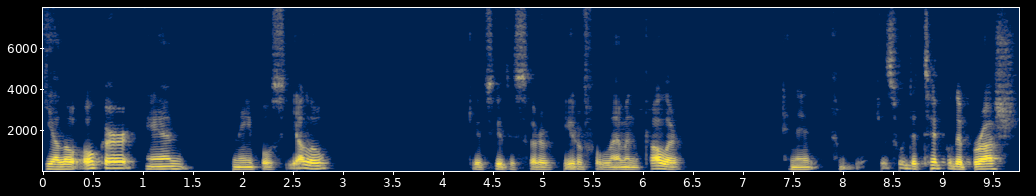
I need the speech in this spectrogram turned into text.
Yellow ochre and Naples yellow gives you this sort of beautiful lemon color. And it just with the tip of the brush,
